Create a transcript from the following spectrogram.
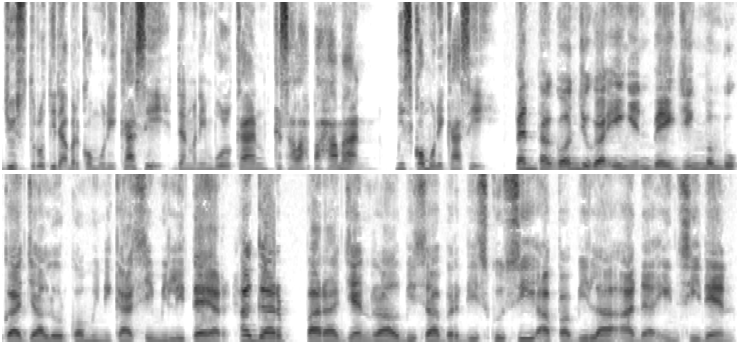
justru tidak berkomunikasi dan menimbulkan kesalahpahaman, miskomunikasi. Pentagon juga ingin Beijing membuka jalur komunikasi militer agar para jenderal bisa berdiskusi apabila ada insiden,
